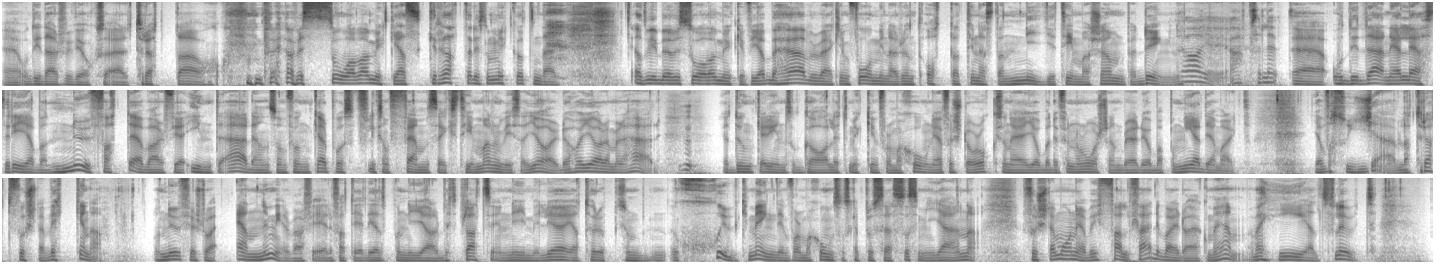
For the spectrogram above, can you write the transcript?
Eh, och det är därför vi också är trötta och behöver sova mycket. Jag skrattade så mycket åt den där att vi behöver sova mycket för jag behöver verkligen få mina runt åtta till nästan nio timmars sömn per dygn. Ja, ja, ja absolut. Eh, och det där när jag läste det, jag bara nu fattar jag varför jag inte är den som funkar på liksom fem, sex timmar som vissa gör. Det har att göra med det här. Jag dunkar in så galet mycket information. Jag förstår också när jag jobbade för några år sedan, började jobba på Mediamarkt. Jag var så jävla trött första veckorna. Och nu förstår jag ännu mer varför jag är det. För att jag är dels på en ny arbetsplats, i en ny miljö. Jag tar upp liksom en sjuk mängd information som ska processas i min hjärna. Första månaden jag var fallfärdig varje dag jag kom hem. Jag var helt slut.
